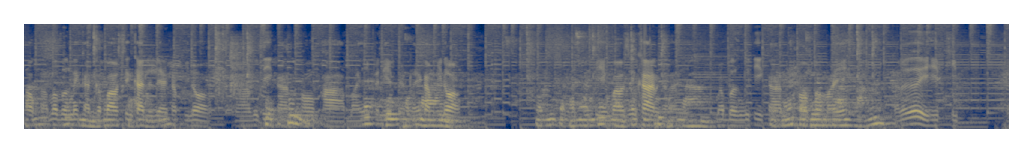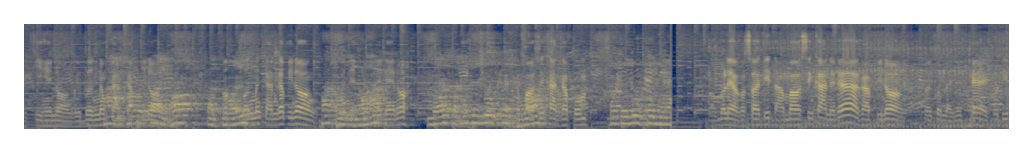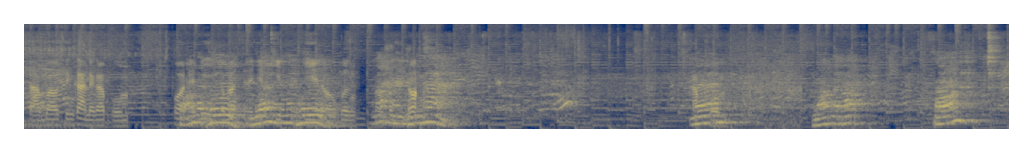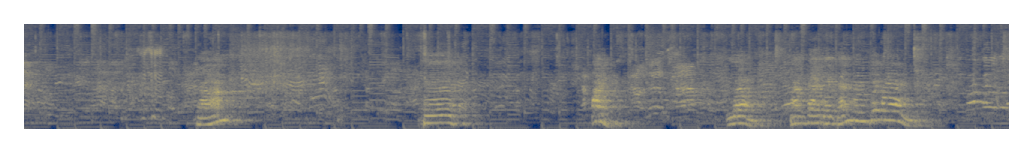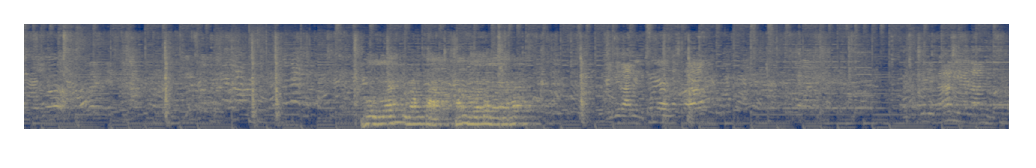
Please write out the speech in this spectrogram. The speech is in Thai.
เอาขามาเบิ่งในกันกับว่าสินค้าเรื่อยๆครับพี่น้องว่าวิธีการทอผ้าไหมเป็นเฮ็ดแบบไหนครับพี่น้องวันนี้จะทำผมเบาสินค้าก็ได้มาเบิ่งวิธีการทอผ้าไหมก็เลยเฮ็ดคลิป ให้พี่ให้น้องได้เบิ่งนํกันครับพี่น้องเพราะตัดสเนาะวยเบิ่งนํกันครับพี่น้องว่าเป็นเฮ็ดแบบไหนแน่เนาะแล้วจะไม่ได้ลูกเบิ่งกันกับว่าสินค้าครับผมไม่ได้ลูกให้แม่เอามาแล้วก็ซอยติดตามเบาสิงคานเด้อครับ พี่น้องซอยกดไลค์กดแชร์กดติดตามเบาสิงคานนะครับ ผมพอได้มีกำลังใจเฮ็ดคลิปให้พี่น้องเบิ่งนับพอหดีนึ่งเนาะห้าครับผมพร้อมนะครับสองสามสี่ ไปเริ่มทำการแข่งขันหนึ่งชั่วโมงผู้เลี้ยงลงจากสังเวียนได้เลยนะครับ มีเวลาหนึ่งชั่วโมงนะครับมีนะมีเวลาหนึ่งชั่วโมง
